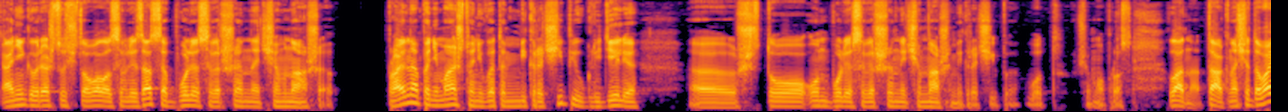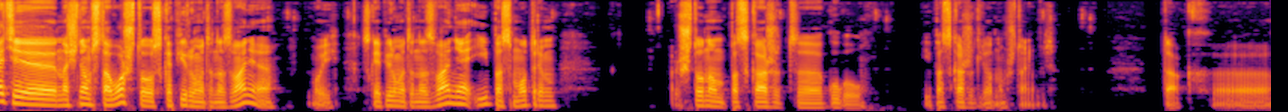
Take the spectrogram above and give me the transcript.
они говорят, что существовала цивилизация более совершенная, чем наша. Правильно я понимаю, что они в этом микрочипе углядели, э, что он более совершенный, чем наши микрочипы? Вот в чем вопрос. Ладно, так, значит, давайте начнем с того, что скопируем это название. Ой, скопируем это название и посмотрим, что нам подскажет э, Google. И подскажет ли он нам что-нибудь. Так. Э...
